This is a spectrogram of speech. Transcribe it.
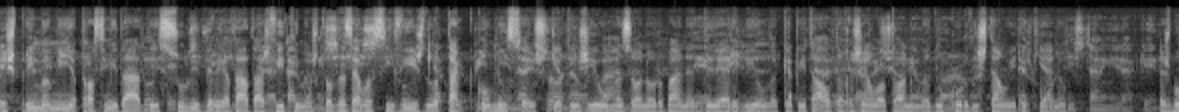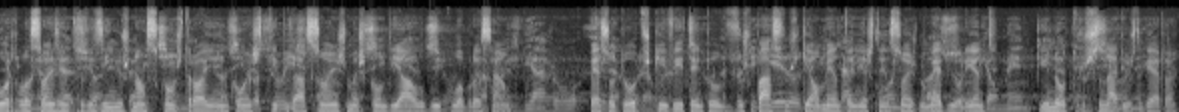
Exprimo a minha proximidade e solidariedade às vítimas, todas elas civis, do ataque com mísseis que atingiu uma zona urbana de Erbil, a capital da região autónoma do Kurdistão iraquiano. As boas relações entre vizinhos não se constroem com este tipo de ações, mas com diálogo e colaboração. Peço a todos que evitem todos os passos que aumentem as tensões no Médio Oriente e noutros cenários de guerra.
